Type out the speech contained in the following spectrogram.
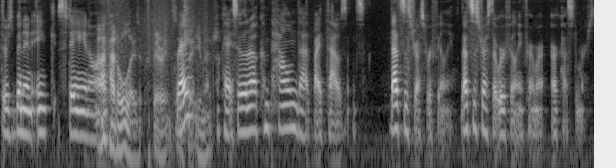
there's been an ink stain on. I've had all those experiences right? that you mentioned. Okay, so then I'll compound that by thousands. That's the stress we're feeling. That's the stress that we're feeling from our, our customers.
